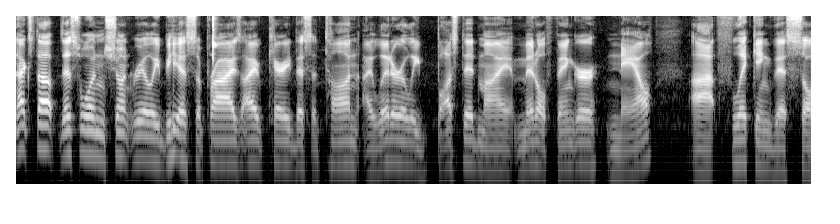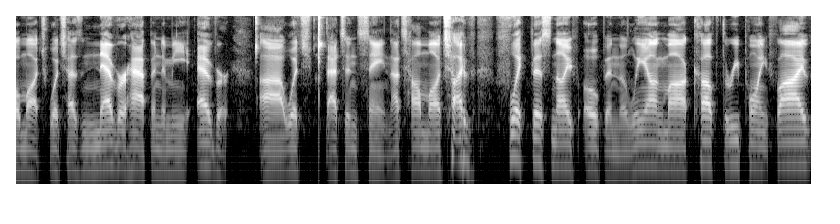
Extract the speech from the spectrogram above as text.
Next up, this one shouldn't really be a surprise. I've carried this a ton. I literally busted my middle finger nail uh, flicking this so much, which has never happened to me ever. Uh, which that's insane. That's how much I've flicked this knife open. The Liong Mah Cuff 3.5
